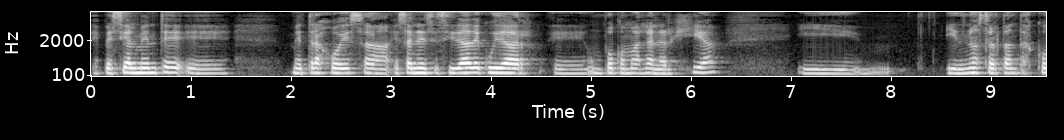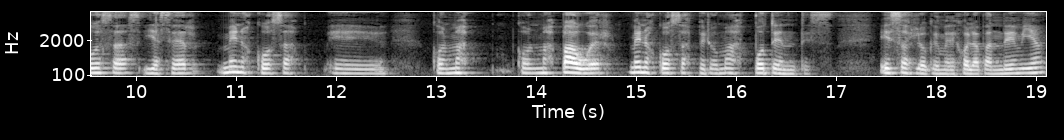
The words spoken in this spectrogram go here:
especialmente eh, me trajo esa, esa necesidad de cuidar eh, un poco más la energía y, y, no hacer tantas cosas y hacer menos cosas con, más, con más power, menos cosas pero más potentes. Eso es lo que me dejó la pandemia.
